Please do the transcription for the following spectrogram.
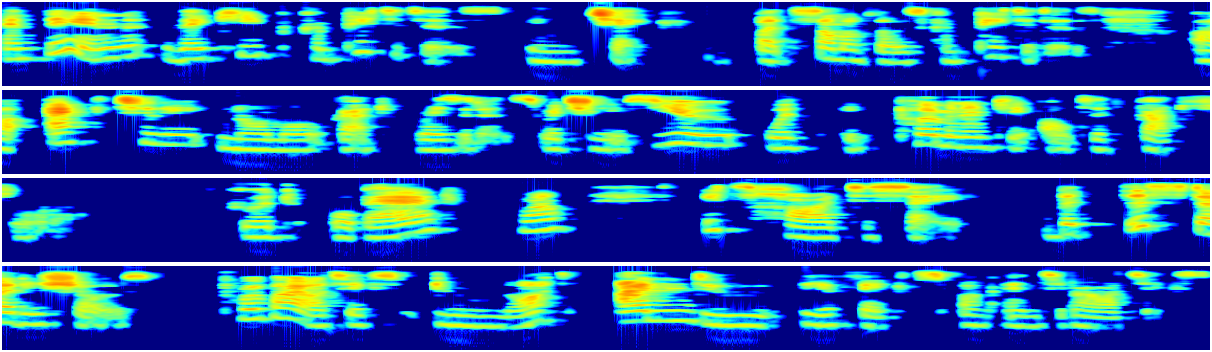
and then they keep competitors in check. But some of those competitors are actually normal gut residents, which leaves you with a permanently altered gut flora. Good or bad? Well, it's hard to say, but this study shows probiotics do not undo the effects of antibiotics.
